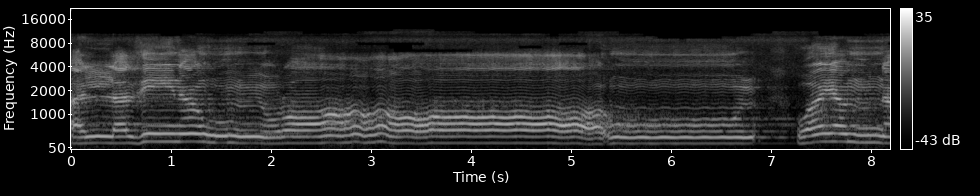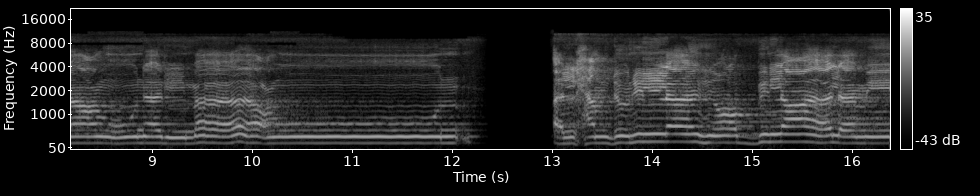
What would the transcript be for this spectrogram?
الذين هم يراءون ويمنعون الماعون. الحمد لله رب العالمين.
